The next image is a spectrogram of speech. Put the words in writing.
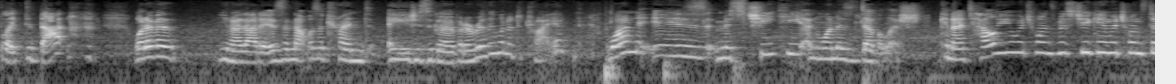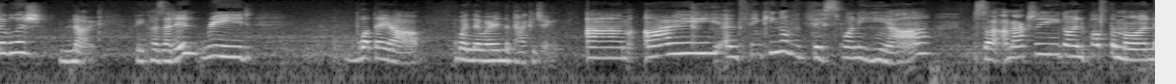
like did that. Whatever you know that is and that was a trend ages ago but I really wanted to try it. One is Miss Cheeky and one is Devilish. Can I tell you which one's Miss Cheeky and which one's Devilish? No because I didn't read what they are when they were in the packaging. Um I am thinking of this one here. So I'm actually going to pop them on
